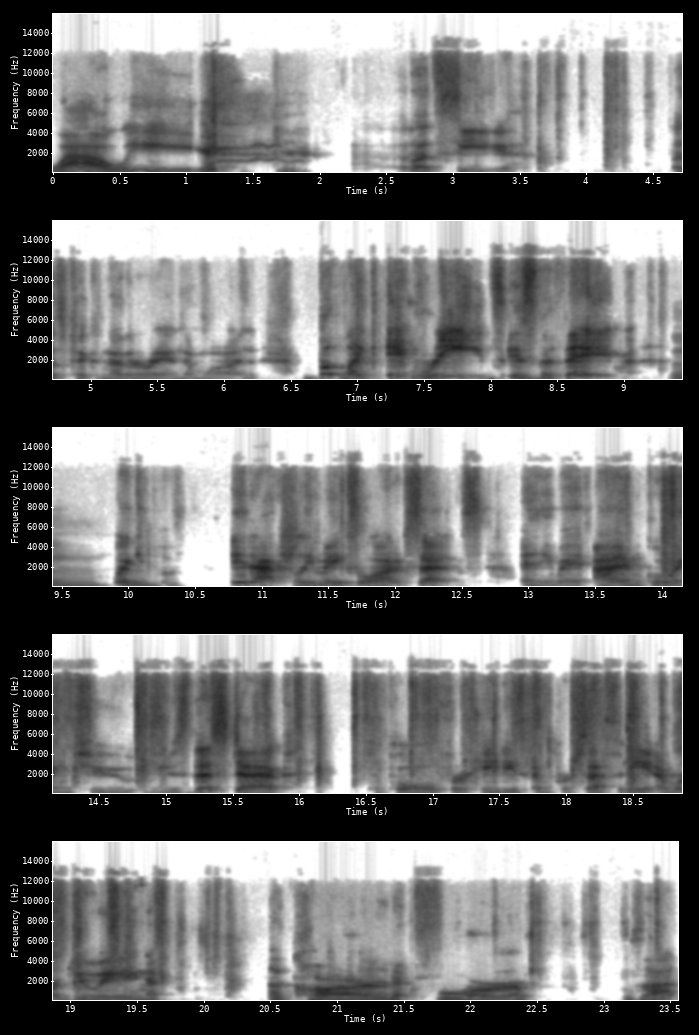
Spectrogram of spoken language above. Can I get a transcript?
wow, we. Let's see. Let's pick another random one. But like it reads is the thing. Mm, Like it actually makes a lot of sense. Anyway, I am going to use this deck to pull for Hades and Persephone, and we're doing a card for is that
